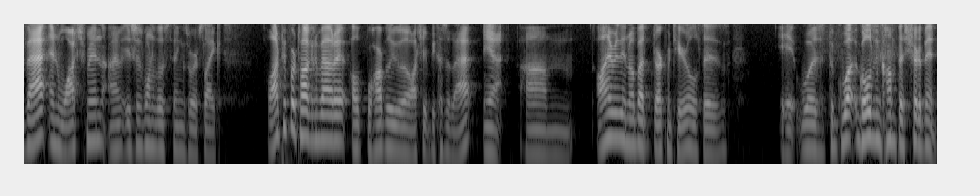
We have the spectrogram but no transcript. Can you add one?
that and Watchmen. I'm, it's just one of those things where it's like a lot of people are talking about it. I'll probably watch it because of that. Yeah, Um, all I really know about Dark Materials is it was the what Golden Compass should have been,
